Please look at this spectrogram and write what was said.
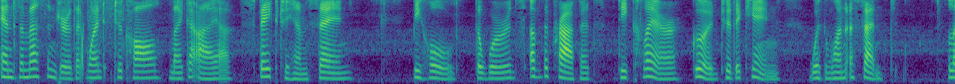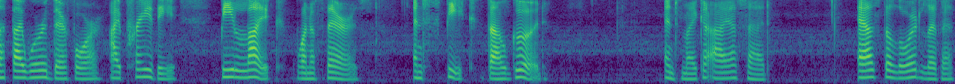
And the messenger that went to call Micaiah spake to him, saying, Behold, the words of the prophets declare good to the king with one assent. Let thy word, therefore, I pray thee, be like one of theirs, and speak thou good And Micaiah said, As the Lord liveth,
